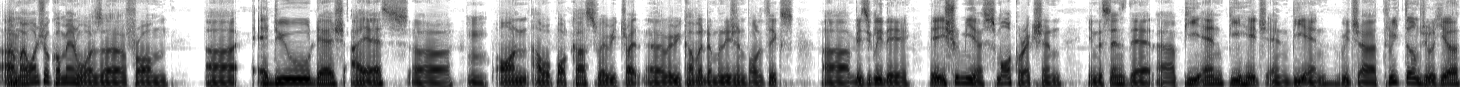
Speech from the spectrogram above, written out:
Uh, Yeah. My one shiok comment was uh, from uh, edu-is uh, Mm. on our podcast where we tried uh, where we covered the Malaysian politics. Uh, basically, they they issued me a small correction in the sense that uh, PN, PH, and BN, which are three terms you'll hear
